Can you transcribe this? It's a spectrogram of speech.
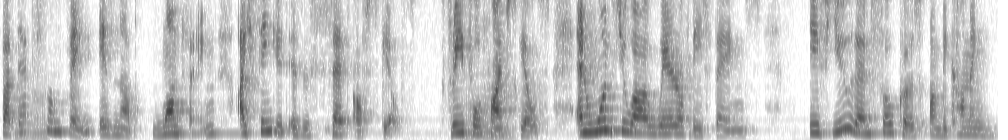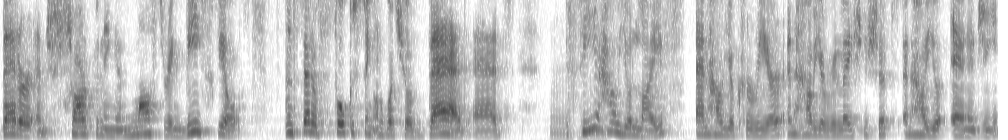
but that mm-hmm. something is not one thing. I think it is a set of skills three, four, five mm. skills. And once you are aware of these things, if you then focus on becoming better and sharpening and mastering these skills, instead of focusing on what you're bad at, mm-hmm. see how your life and how your career and how your relationships and how your energy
